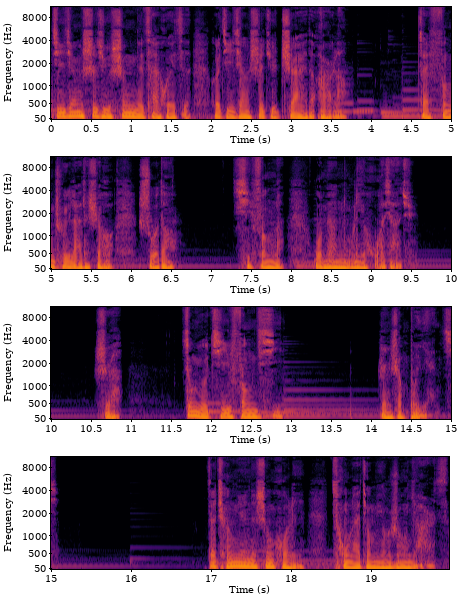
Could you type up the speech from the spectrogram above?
即将失去生命的蔡惠子和即将失去挚爱的二郎，在风吹来的时候说道：“起风了，我们要努力活下去。”是啊，总有疾风起。人生不言弃，在成年人的生活里，从来就没有容易二字。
